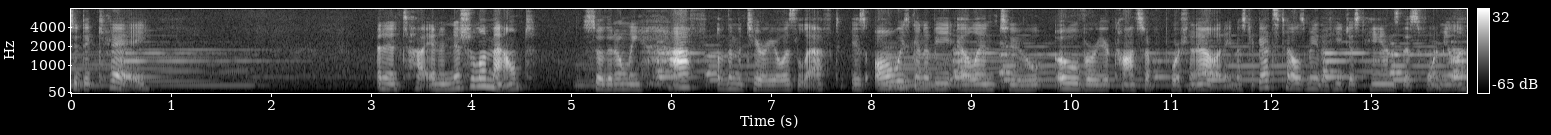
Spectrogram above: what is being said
to decay an, an initial amount so that only half of the material is left is always going to be ln2 over your constant proportionality. Mr. Goetz tells me that he just hands this formula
